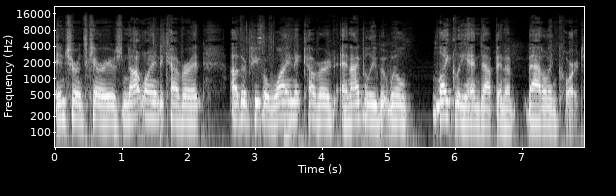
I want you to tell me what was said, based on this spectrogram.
insurance carriers not wanting to cover it, other people wanting it covered, and I believe it will likely end up in a battle in court.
